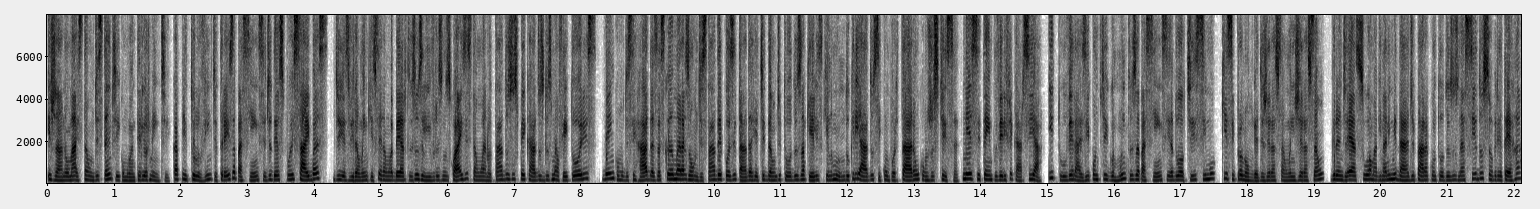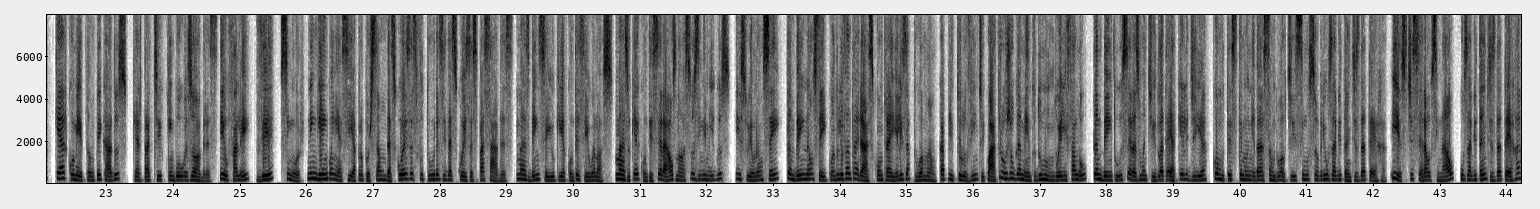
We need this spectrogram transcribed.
e já não mais tão distante como anteriormente. Capítulo 23 A paciência de Deus pois saibas, dias virão em que serão abertos os livros nos quais estão anotados os pecados dos malfeitores, bem como descerradas as câmaras onde está depositada a retidão de todos aqueles que no mundo criado se comportaram com justiça. Nesse tempo verificar-se-á, e tu verás e contigo muitos a paciência do Altíssimo, que se prolonga de geração em geração, grande é a sua magnanimidade para com todos os nascidos sobre a terra, quer cometam pecados, quer pratiquem boas obras. Eu falei, vê, Senhor, ninguém conhece a proporção das coisas futuras e das coisas passadas, mas bem sei o que aconteceu a nós. Mas o que acontecerá aos nossos inimigos, isso eu não sei, também não sei quando levantarás contra eles a tua mão. Capítulo 24 O julgamento do mundo ele falou, também tu serás mantido até aquele dia, como testemunha da ação do Altíssimo sobre os habitantes da terra. E este será o sinal, os habitantes da terra,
